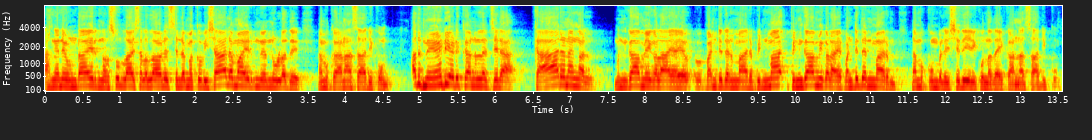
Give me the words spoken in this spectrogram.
അങ്ങനെ ഉണ്ടായിരുന്നു. റസൂല്ലാഹി സല്ലല്ലാഹു അലൈഹി സ്വലമൊക്കെ വിശാലമായിരുന്നു എന്നുള്ളത് നമുക്ക് കാണാൻ സാധിക്കും. അത് നേടിയെടുക്കാനുള്ള ചില കാരണങ്ങൾ മുൻഗാമികളായ പണ്ഡിതന്മാരും പിന്മാ പിൻഗാമികളായ പണ്ഡിതന്മാരും നമുക്ക് മുമ്പിൽ വിശദീകരിക്കുന്നതായി കാണാൻ സാധിക്കും.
